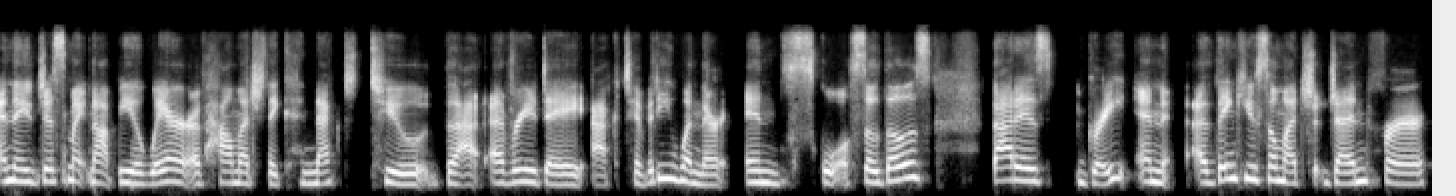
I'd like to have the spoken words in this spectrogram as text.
And they just might not be aware of how much they connect to that everyday activity when they're in school. So, those, that is great. And uh, thank you so much, Jen, for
